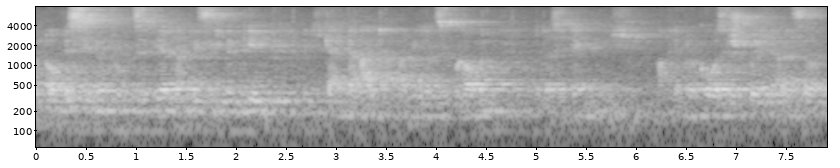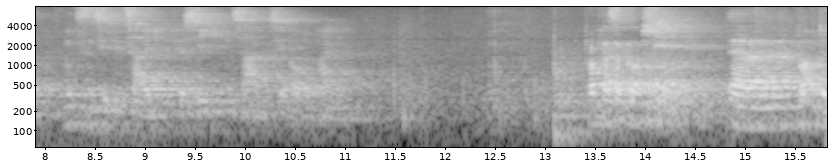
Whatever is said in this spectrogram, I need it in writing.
und ob Besinnung funktioniert hat, wie es Ihnen geht, bin ich gerne bereit, mal wieder zu kommen. Und dass Sie denken, ich mache ja nur große Sprüche, also nutzen Sie die Zeit für sich und sagen Sie auch Nein. Professor Koshi, uh, what do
